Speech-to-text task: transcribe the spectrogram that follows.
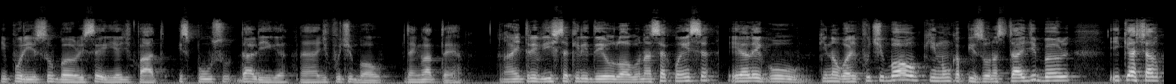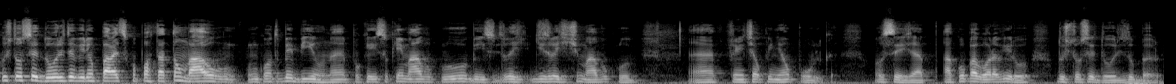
e por isso o Bury seria de fato expulso da liga né, de futebol da Inglaterra. A entrevista que ele deu logo na sequência, ele alegou que não gosta de futebol, que nunca pisou na cidade de Bury e que achava que os torcedores deveriam parar de se comportar tão mal enquanto bebiam, né? porque isso queimava o clube, isso deslegitimava o clube frente à opinião pública. Ou seja, a culpa agora virou dos torcedores do Borough.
